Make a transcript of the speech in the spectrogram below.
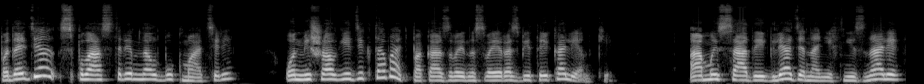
Подойдя с пластырем на лбу к матери, он мешал ей диктовать, показывая на свои разбитые коленки. А мы с глядя на них, не знали,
